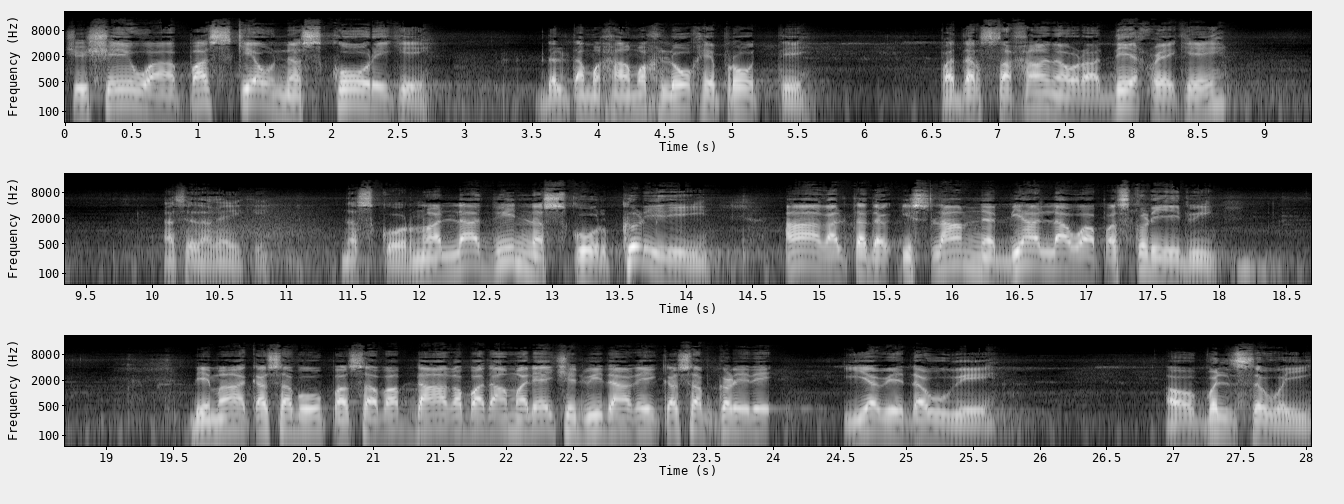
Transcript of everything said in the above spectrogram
چې شی واپس کې او نسکوري کې دلته مخامخ لوخه پروت دی په درسخان او را دی خوې کې اسه دغه کې نسکور نو الله دوی نسکور کړی دی اغلته د اسلام نه بیا الله واپس کړی دوی بما کسبو په سبب دا غ بد عملی چې دوی دا غي کسب کړی دی یوې دوی او بل سوی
